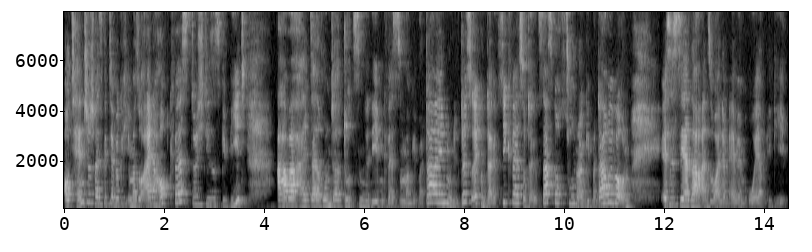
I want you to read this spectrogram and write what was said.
authentisch, weil es gibt ja wirklich immer so eine Hauptquest durch dieses Gebiet, aber halt darunter Dutzende Nebenquests und man geht mal dahin und in das Eck und da gibt es die Quest und da gibt es das noch zu tun und dann geht man darüber und es ist sehr nah an so einem MMORPG.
